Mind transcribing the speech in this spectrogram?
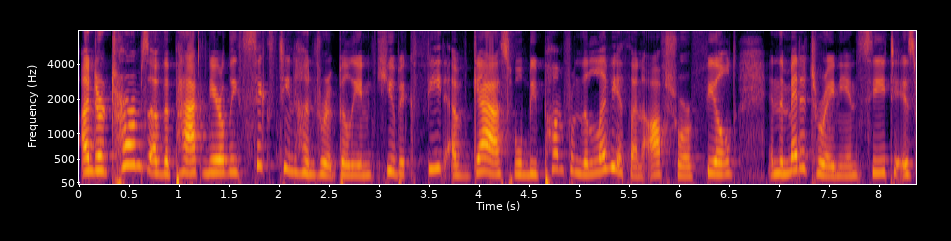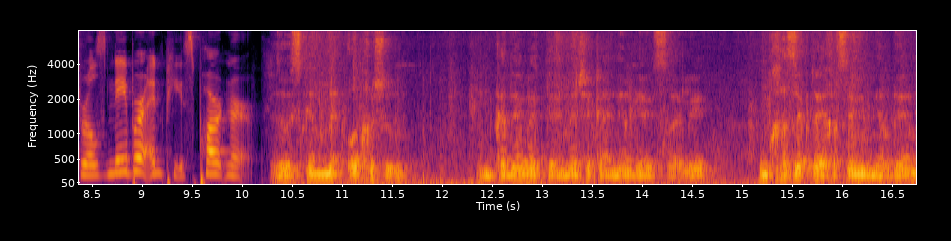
Under terms of the pact, nearly 1,600 billion cubic feet of gas will be pumped from the Leviathan offshore field in the Mediterranean Sea to Israel's neighbor and peace partner. הוא מקדם את משק האנרגיה הישראלי, הוא מחזק את היחסים עם ירדן,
